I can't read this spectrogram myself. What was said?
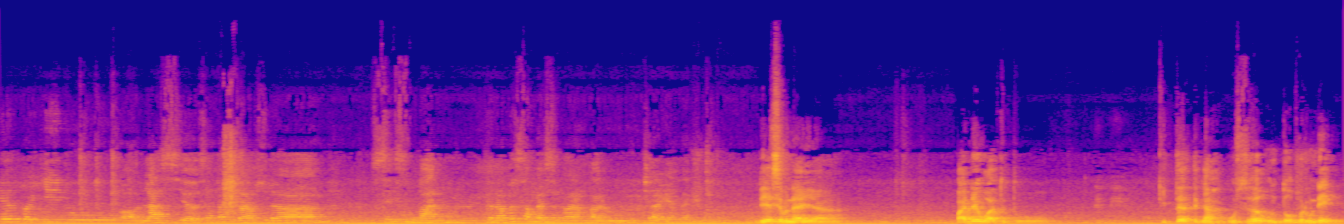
dia pergi tu uh, last year sampai sekarang sudah 6 month. Kenapa sampai sekarang baru cari yang national? Dia sebenarnya pada waktu tu kita tengah usaha untuk berunding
